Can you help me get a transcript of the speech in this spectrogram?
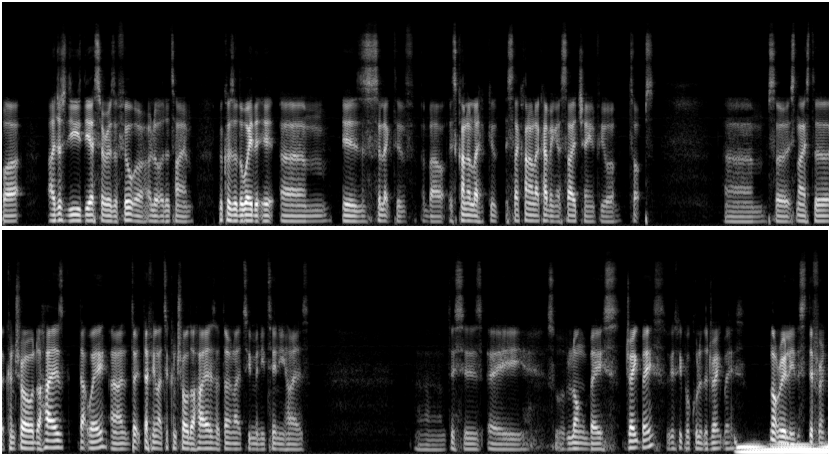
but I just use de-esser as a filter a lot of the time because of the way that it um, is selective about. It's kind of like it's like kind of like having a side chain for your tops. Um, so it's nice to control the highs that way. And I definitely like to control the highs. I don't like too many tinny highs. Um, this is a sort of long bass, Drake bass. I guess people call it the Drake bass. Not really. This is different.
